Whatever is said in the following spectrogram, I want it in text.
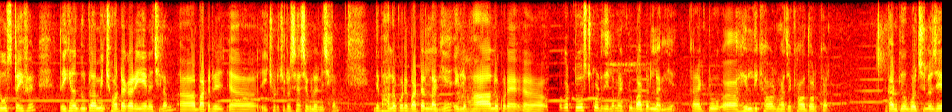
টোস্ট টাইপের তো এখানে দুটো আমি ছ টাকার ইয়ে এনেছিলাম বাটারের এই ছোটো ছোটো স্যাশেগুলো এনেছিলাম। দিয়ে ভালো করে বাটার লাগিয়ে, এগুলো ভালো করে ওকে টোস্ট করে দিলাম, একটু বাটার লাগিয়ে, কারণ একটু হেলদি খাবার মাঝে খাওয়া দরকার। কারণ কেউ বলছিল যে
